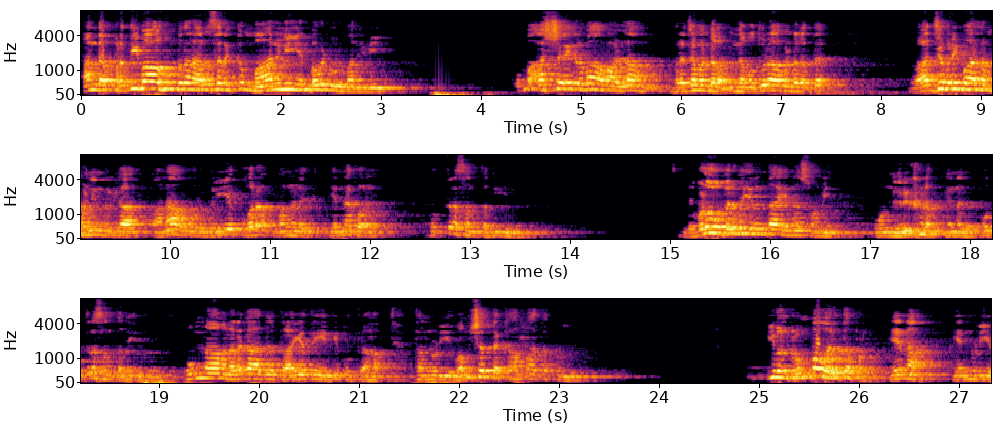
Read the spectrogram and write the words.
அந்த பிரதிபாகுங்கிற அரசனுக்கு மாலினி என்பவள் ஒரு மனைவி. ரொம்ப ஆச்சரியகரமா அவள்லாம் பிரஜமண்டலம் இந்த மதுரா மண்டலத்தை ராஜ்ய பரிபாலனம் பண்ணிட்டு இருக்கா ஒரு பெரிய குறை மன்னனுக்கு என்ன குறை? புத்திர சந்ததி இல்லை. எவ்வளவு பெருமை இருந்தா என்ன சுவாமி? ஒன்று இருக்கணும். என்னது? புத்திர சந்ததி இருக்கணும் பும்நாம நரகாது திராயத்தை எதி புத்திரா தன்னுடைய வம்சத்தை காப்பாற்றக்கூடியது இவன் ரொம்ப வருத்தப்படும். ஏன்னா என்னுடைய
